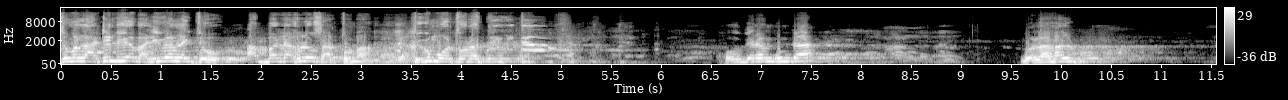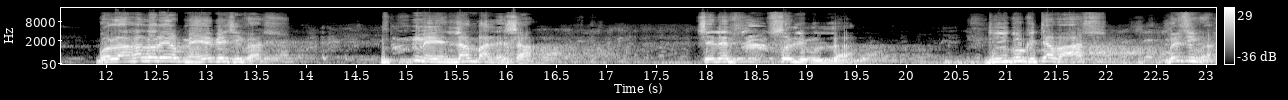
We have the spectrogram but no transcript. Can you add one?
সময় লাঠি লইয়া বালিবার লাগতো আব্বা ডাকলেও সারতো না। তুই মরতো না। ও গেরাম কোনটা গোলাখাল গোলাখালরে মেয়ে বেশি বাস। মেয়ের নাম বানেসা ছেলের সলিমুল্লাহ। দুই গো খিতা বাস? বেশি বাস।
